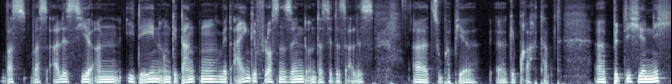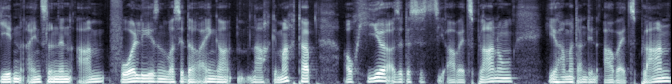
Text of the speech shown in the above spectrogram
was, was alles hier an Ideen und Gedanken mit eingeflossen sind und dass ihr das alles äh, zu Papier äh, gebracht habt. Äh, bitte hier nicht jeden einzelnen Arm vorlesen, was ihr da rein nach gemacht habt. Auch hier, also das ist die Arbeitsplanung. Hier haben wir dann den Arbeitsplan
